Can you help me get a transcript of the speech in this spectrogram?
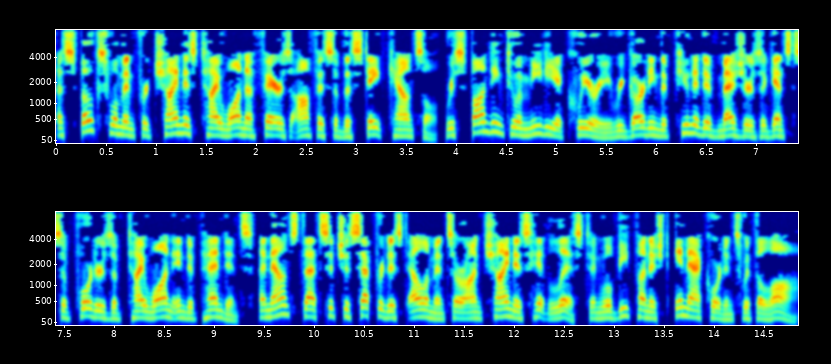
A spokeswoman for China's Taiwan Affairs Office of the State Council, responding to a media query regarding the punitive measures against supporters of Taiwan independence, announced that such separatist elements are on China's hit list and will be punished, in accordance with the law.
